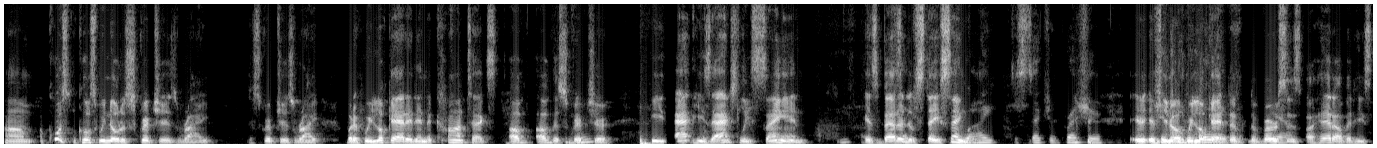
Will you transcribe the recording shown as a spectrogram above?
Um, of course, of course, we know the scripture is right. The scripture is right, but if we look at it in the context of of the mm-hmm. scripture, mm-hmm. he he's actually saying it's better to stay single. Right, the sexual pressure. If, you know, if we look motive. at the, the verses yeah. ahead of it, he's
